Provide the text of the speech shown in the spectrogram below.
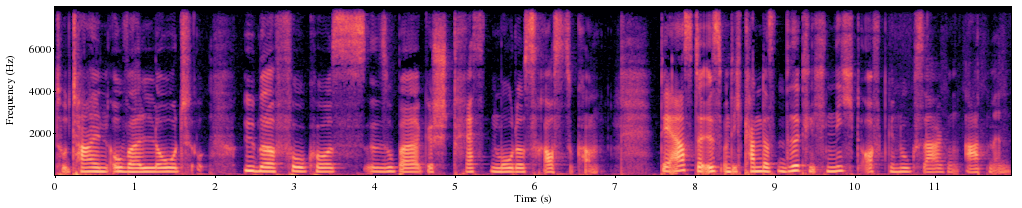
totalen Overload, Überfokus, super gestressten Modus rauszukommen? Der erste ist, und ich kann das wirklich nicht oft genug sagen, atmen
